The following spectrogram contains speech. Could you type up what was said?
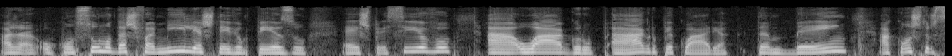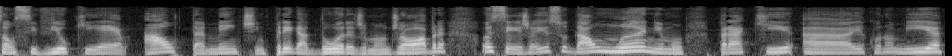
a, o consumo das famílias teve um peso é, expressivo, a, o agro, a agropecuária também, a construção civil, que é altamente empregadora de mão de obra, ou seja, isso dá um ânimo para que a economia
